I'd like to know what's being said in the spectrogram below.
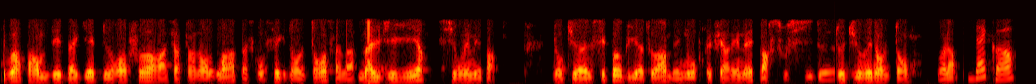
pouvoir par exemple des baguettes de renfort à certains endroits parce qu'on sait que dans le temps, ça va mal vieillir si on les met pas. Donc euh, c'est pas obligatoire, mais nous on préfère les mettre par souci de, de durer dans le temps. Voilà. D'accord.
